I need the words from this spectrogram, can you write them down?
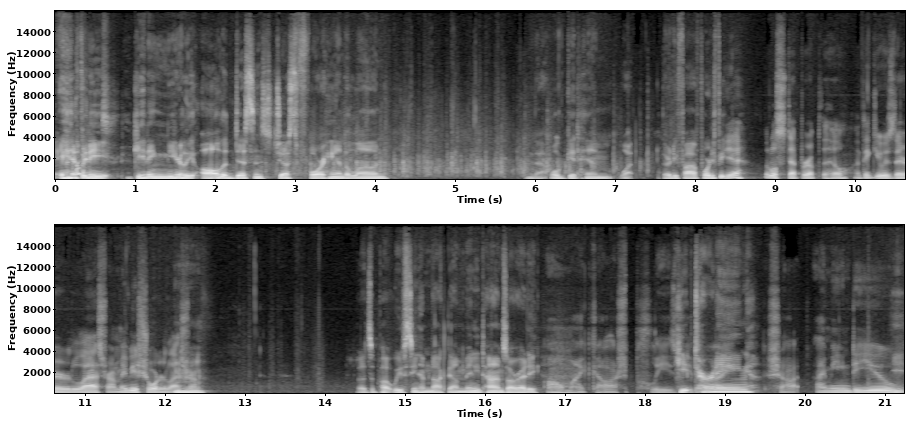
Anthony getting nearly all the distance just forehand alone. And that will get him, what, 35, 40 feet? Yeah, little stepper up the hill. I think he was there last round, maybe a shorter last Mm-hmm. round. But it's a putt we've seen him knock down many times already. Oh my gosh! Please be Keep the right turning. shot. I mean, do you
